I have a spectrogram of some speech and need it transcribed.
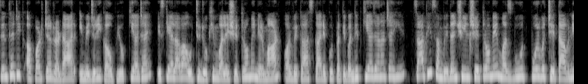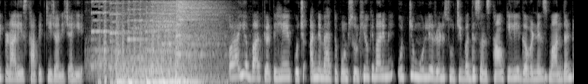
सिंथेटिक अपर्चर रडार इमेजरी का उपयोग किया जाए। इसके अलावा उच्च जोखिम वाले क्षेत्रों में निर्माण और विकास कार्य को प्रतिबंधित किया जाना चाहिए। साथ ही संवेदनशील क्षेत्रों में मज़बूत पूर्व चेतावनी प्रणाली स्थापित की जानी चाहिए। और आइए अब बात करते हैं कुछ अन्य महत्वपूर्ण सुर्खियों के बारे में। उच्च मूल्य ऋण सूचीबद्ध संस्थाओं के लिए गवर्नेंस मानदंड।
